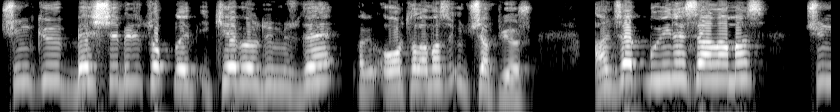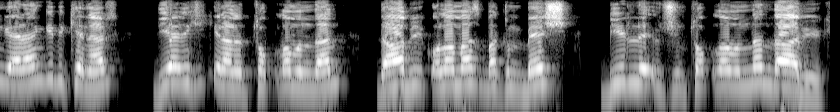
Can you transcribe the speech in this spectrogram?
Çünkü 5 ile 1'i toplayıp 2'ye böldüğümüzde bakın ortalaması 3 yapıyor. Ancak bu yine sağlamaz. Çünkü herhangi bir kenar diğer iki kenarın toplamından daha büyük olamaz. Bakın 5 1 ile 3'ün toplamından daha büyük.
